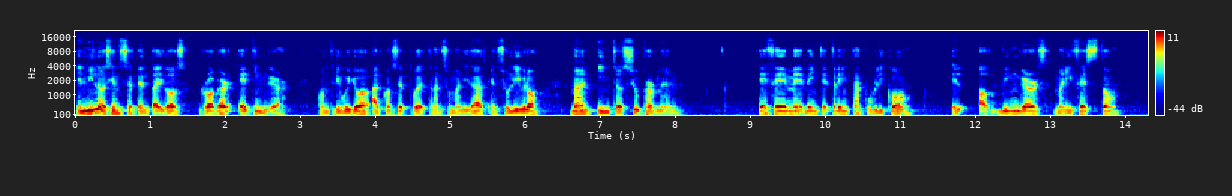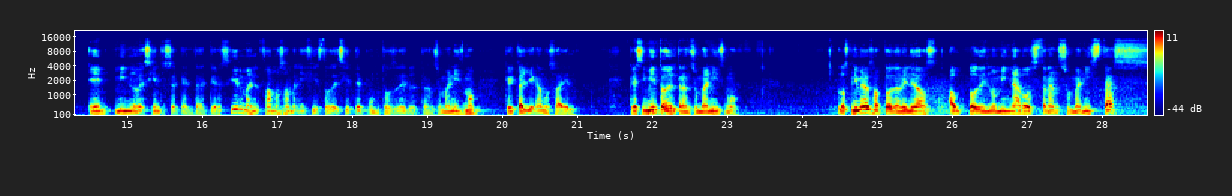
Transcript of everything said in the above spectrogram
En 1972, Robert Ettinger contribuyó al concepto de transhumanidad en su libro Man into Superman. FM 2030 publicó el Obwingers Manifesto en 1973 y el famoso manifiesto de siete puntos del transhumanismo que ahorita llegamos a él. Crecimiento del transhumanismo. Los primeros autodenominados, autodenominados transhumanistas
